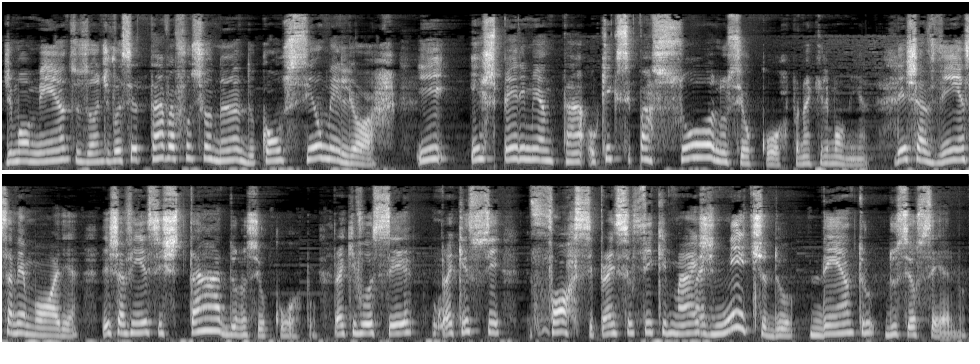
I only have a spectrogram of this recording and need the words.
de momentos onde você estava funcionando com o seu melhor e experimentar o que, que se passou no seu corpo naquele momento. Deixa vir essa memória, deixa vir esse estado no seu corpo, para que você, para que isso se force, para isso fique mais nítido dentro do seu cérebro.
